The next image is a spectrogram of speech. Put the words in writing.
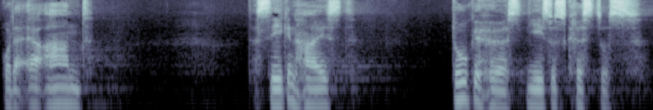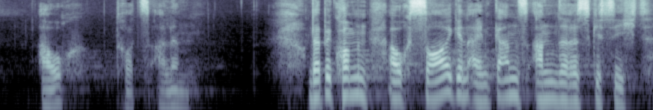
oder erahnt. Segen heißt, du gehörst Jesus Christus, auch trotz allem. Und da bekommen auch Sorgen ein ganz anderes Gesicht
